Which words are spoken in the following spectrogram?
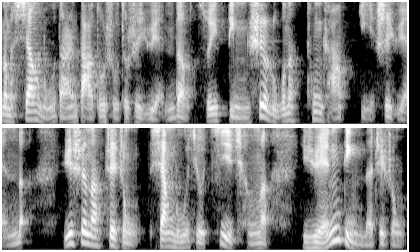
那么香炉当然大多数都是圆的了，所以鼎式炉呢通常也是圆的。于是呢，这种香炉就继承了圆顶的这种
